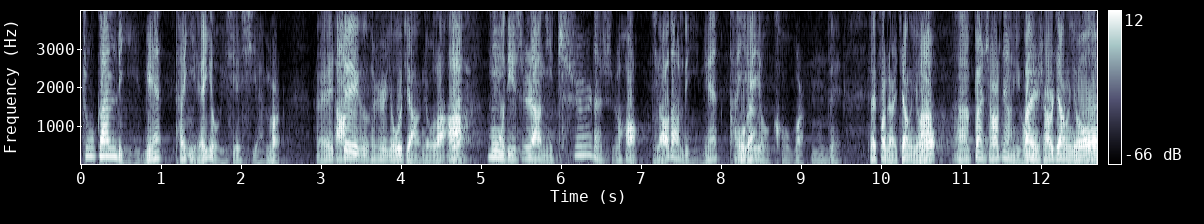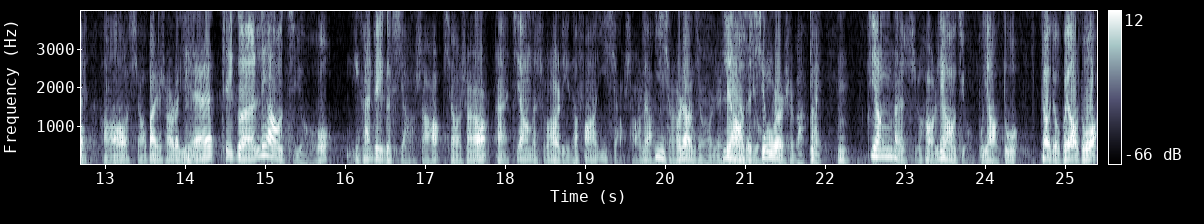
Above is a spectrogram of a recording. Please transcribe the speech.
猪肝里面它也有一些咸味儿哎，啊。这个可是有讲究了啊！目的是让你吃的时候嚼到里面，它也有口味儿。嗯。对，再放点酱油，啊呃，半勺酱油，半勺酱油。对，好，小半勺的嗯盐，这个料酒，你看这个小勺，小勺，哎，姜的时候里头放一小勺料酒。一小勺料酒，料的腥味是吧？对，嗯，姜的时候料酒不要多。料酒不要多，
